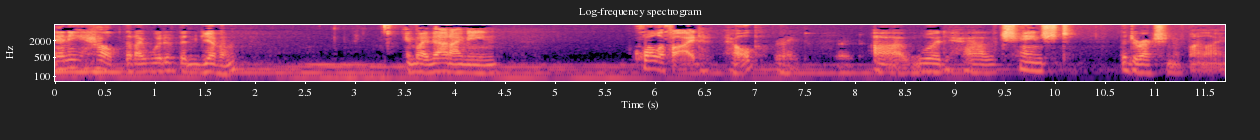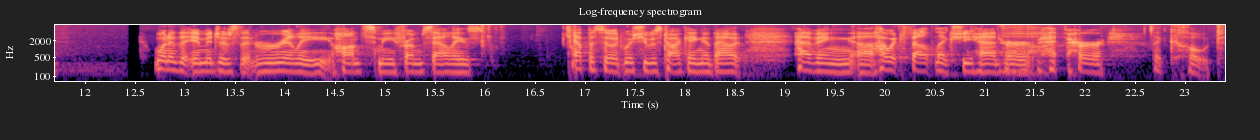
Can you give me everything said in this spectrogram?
any help that I would have been given, and by that I mean qualified help, Right, right. uh, would have changed the direction of my life. One of the images that really haunts me from Sally's episode was she was talking about having uh, how it felt like she had her her The coat.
